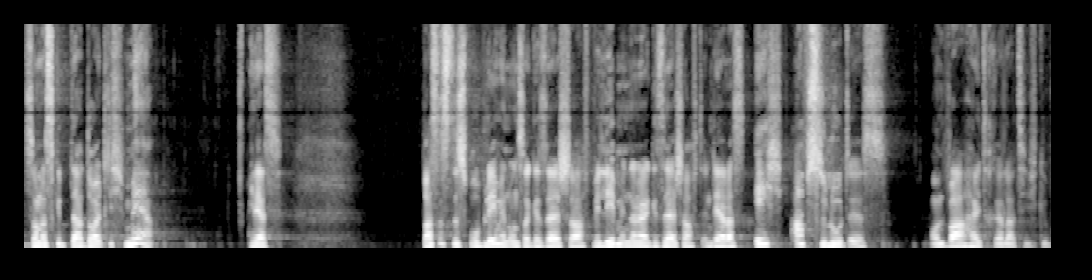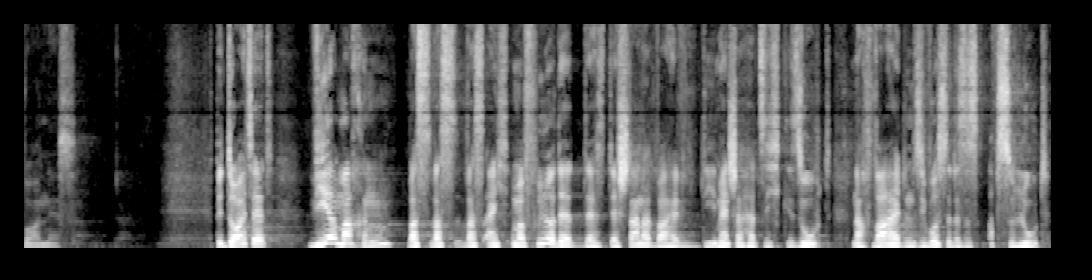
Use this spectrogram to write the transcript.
sondern es gibt da deutlich mehr. Yes. Was ist das Problem in unserer Gesellschaft? Wir leben in einer Gesellschaft, in der das Ich absolut ist und Wahrheit relativ geworden ist. Bedeutet, wir machen, was, was, was eigentlich immer früher der, der, der Standard war, die Menschheit hat sich gesucht nach Wahrheit und sie wusste, das ist absolut.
